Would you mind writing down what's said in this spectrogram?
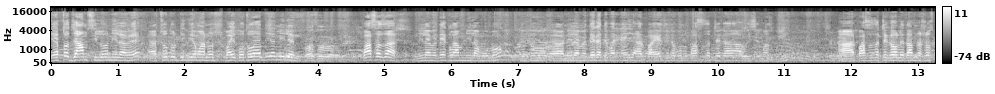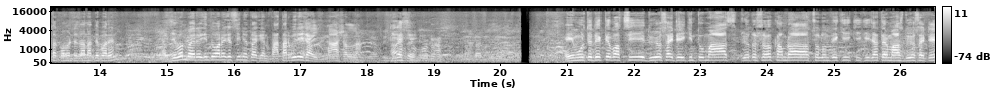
এত জাম ছিল নিলামে। আর চতুর্দিক দিয়ে মানুষ ভাই কত দিয়ে নিলেন? পাঁচ হাজার। নিলামে দেখলাম, নিলাম হলো। কিন্তু নিলামে দেখাতে পারি নাই। আর ভাইয়া যেটা বলল, পাঁচ হাজার টাকা হয়েছে মাছগুলি। আর পাঁচ হাজার টাকা হলে দামটা সস্তা কমেন্টে জানাতে পারেন। আর জীবন বাইরে কিন্তু অনেকে চিনে থাকেন, পাতার বিড়ি খাই মাশাল্লাহ ঠিক আছে? এই মুহূর্তে দেখতে পাচ্ছি দুইও সাইডেই কিন্তু মাছ। প্রিয় দর্শক, আমরা চলুন দেখি কি কি জাতের মাছ দুইও সাইডে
